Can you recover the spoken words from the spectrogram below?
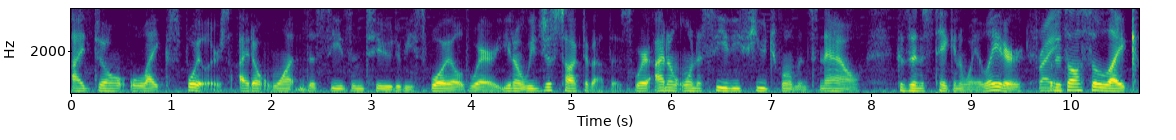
I don't like spoilers. I don't want the season 2 to be spoiled where, you know, we just talked about this, where I don't want to see these huge moments now because then it's taken away later. Right. But it's also like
